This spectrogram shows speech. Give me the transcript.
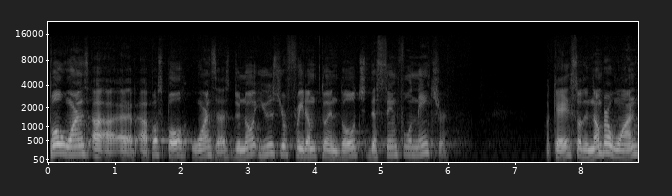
Paul warns, uh, uh, uh Apostle Paul warns us do not use your freedom to indulge the sinful nature. Okay, so the number one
